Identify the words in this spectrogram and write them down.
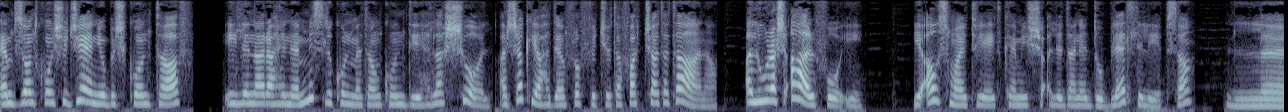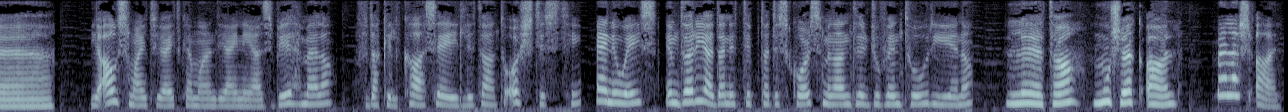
hemm bżonn tkun xi ġenju biex tkun taf. Ili narah inhemmis li kull meta nkun dieħla x-xogħol, għax dak jaħdem fl-uffiċċju ta' faċċata tagħna. Allura x'qal fuqi? Jaqaw smajtu jgħid kemm jixxaqli dan id-dublett li liebsa? Le. Jaqaw smajtu jgħid kemm għandi għajnejha sbieħ mela? F'dak il-każ għidli ta' toqgħodx tistħi. Anyways, imdarija dan it-tip ta' diskors minn għand il-ġuventur jiena. Le ta, mhux hekk qal. Mela x'qal?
